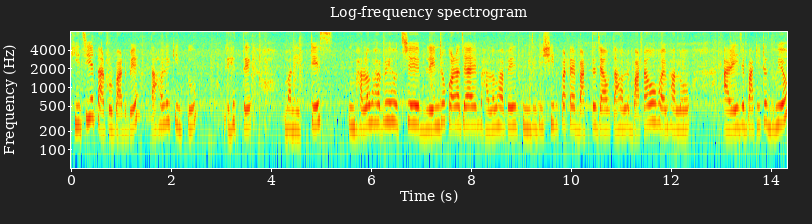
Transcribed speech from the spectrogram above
ভিজিয়ে তারপর বাটবে, তাহলে কিন্তু এতে মানে টেস্ট ভালোভাবে হচ্ছে ব্লেন্ডও করা যায়। ভালোভাবে তুমি যদি শিলপাটায় বাটতে যাও, তাহলে বাটাও হয় ভালো। আর এই যে বাটিটা ধুয়েও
